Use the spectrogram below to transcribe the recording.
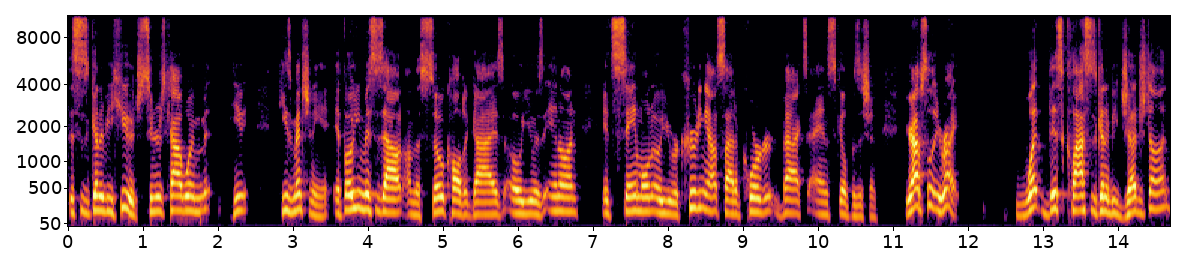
this is going to be huge. Sooners Cowboy he he's mentioning it. If OU misses out on the so-called guys OU is in on, it's same old OU recruiting outside of quarterbacks and skill position. You're absolutely right. What this class is going to be judged on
